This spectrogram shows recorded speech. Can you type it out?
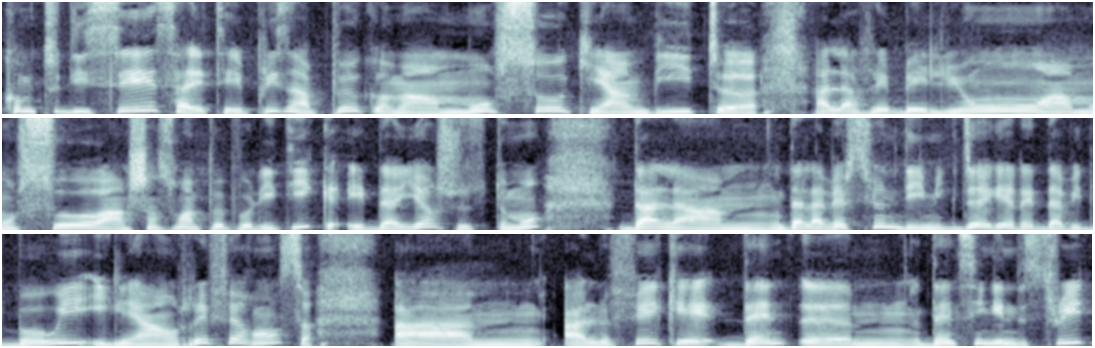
comme tu disais, ça a été pris un peu comme un morceau qui invite à la rébellion, un morceau, une chanson un peu politique. Et d'ailleurs, justement, dans la, dans la version de Mick Jagger et David Bowie, il y a une référence à, le fait que euh, Dancing in the Street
